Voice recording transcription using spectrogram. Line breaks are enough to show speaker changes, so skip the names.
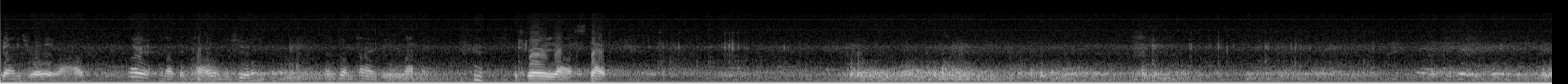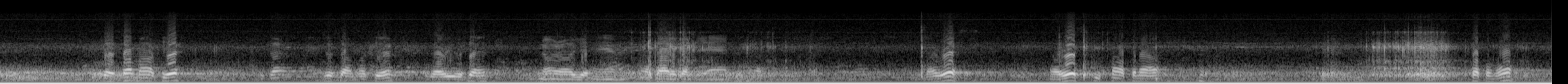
gun's really loud.
Oh yeah.
And I can tell when you shoot them. And sometimes it's nothing. it's very uh, stealth. Is there something out here?
Is that?
Is there something up here? Is that what you were saying?
No, no, your hand. I thought I got your hand.
My wrist. My wrist keeps popping out. comum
